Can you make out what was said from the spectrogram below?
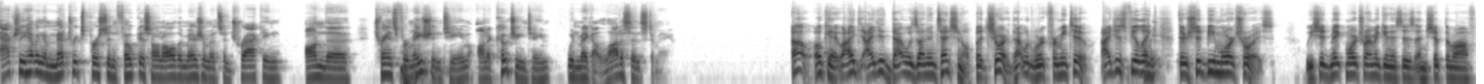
actually having a metrics person focus on all the measurements and tracking on the transformation team on a coaching team would make a lot of sense to me. Oh, okay. Well, I, I did that was unintentional, but sure, that would work for me too. I just feel I like mean- there should be more Troys. We should make more Troy Magennises and ship them off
